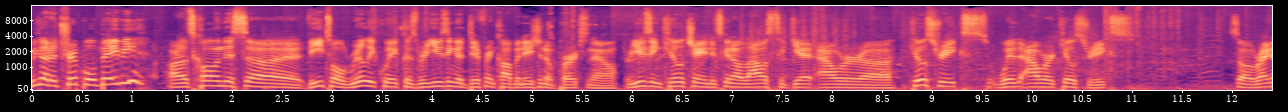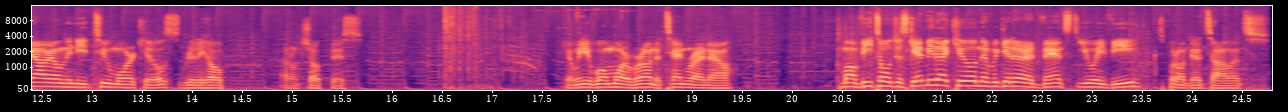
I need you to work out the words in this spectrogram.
We got a triple, baby. All right, let's call in this uh, VTOL really quick because we're using a different combination of perks now. We're using Kill Chain. It's going to allow us to get our uh, kill streaks with our kill streaks. So right now I only need two more kills. Really hope I don't choke this. Okay, we need one more. We're on a 10 right now. Come on, VTOL, just get me that kill, and then we get an advanced UAV. Let's put on dead silence.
